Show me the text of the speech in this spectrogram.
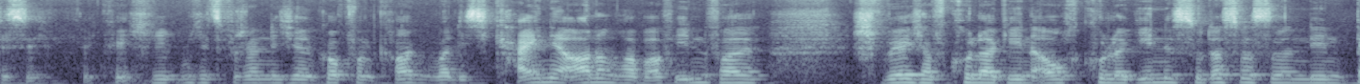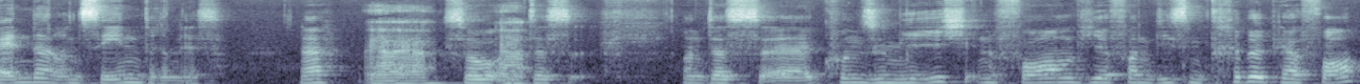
ich, ich rede mich jetzt wahrscheinlich hier in Kopf und Kragen, weil ich keine Ahnung habe. Auf jeden Fall schwöre ich auf Kollagen auch. Kollagen ist so das, was so in den Bändern und Sehnen drin ist. Ne? Ja, ja. So, ja. und das, und das äh, konsumiere ich in Form hier von diesem Triple Perform.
